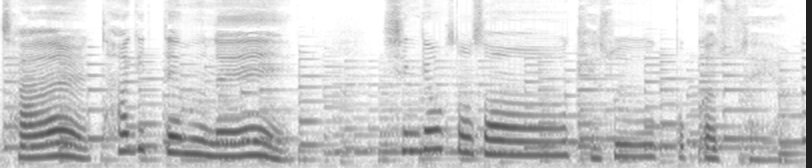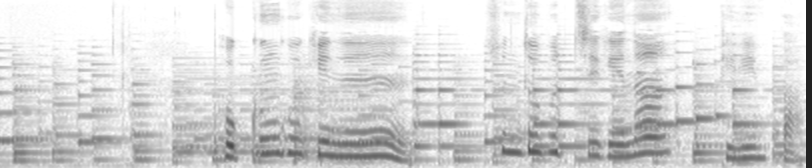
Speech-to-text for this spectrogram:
잘 타기 때문에 신경 써서 계속 볶아주세요. 볶은 고기는 순두부찌개나 비빔밥,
